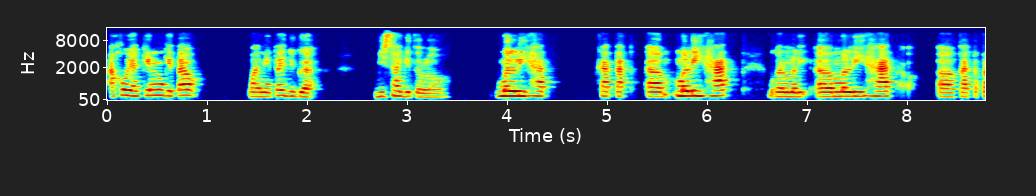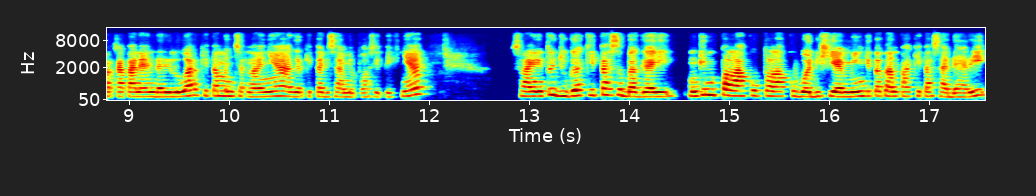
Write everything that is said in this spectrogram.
aku yakin kita wanita juga bisa gitu loh melihat kata uh, melihat bukan meli, melihat kata perkataan yang dari luar kita mencernanya agar kita bisa ambil positifnya. Selain itu juga kita sebagai mungkin pelaku-pelaku body shaming kita tanpa kita sadari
